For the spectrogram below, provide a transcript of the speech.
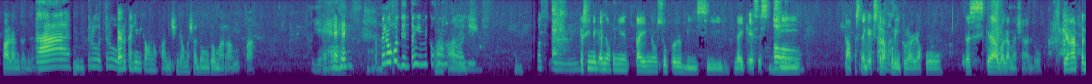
Parang gano'n. Ah, Mm. true, true. Pero tahimik ako nung college. Hindi ako masyadong rumarampa. yes. Pero ako din, tahimik ako nung college. college. As in. Kasi nag-ano ako yung time no super busy. Like SSG. Oo. Tapos nag-extracurricular ako. Tapos kaya wala masyado. Kaya nga pag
